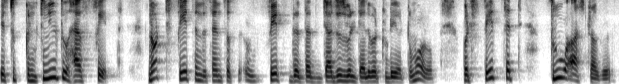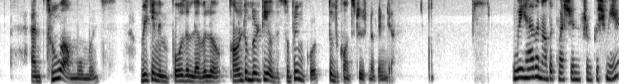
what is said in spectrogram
is to continue to have faith, not faith in the sense of uh, faith that, that judges will deliver today or tomorrow, but faith that through our struggle and through our movements, we can impose a level of accountability of the Supreme Court to the Constitution of India. We have another question from Kashmir.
